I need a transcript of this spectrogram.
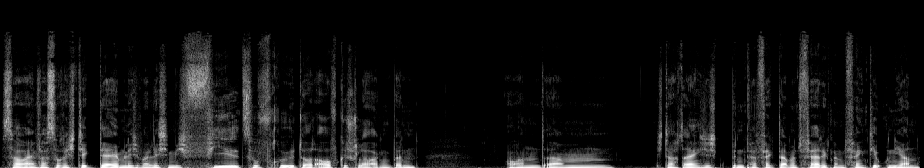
es war einfach so richtig dämlich, weil ich mich viel zu früh dort aufgeschlagen bin. Und ähm, ich dachte eigentlich, ich bin perfekt damit fertig, dann fängt die Uni an.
